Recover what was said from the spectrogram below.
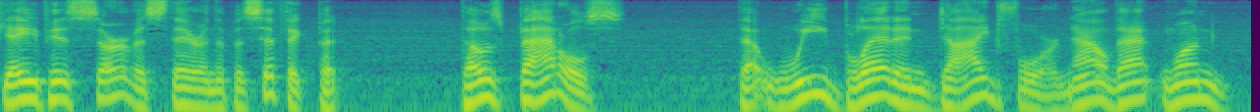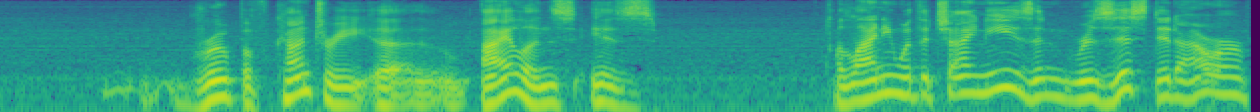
gave his service there in the Pacific, but those battles that we bled and died for. Now that one group of country uh, islands is aligning with the Chinese and resisted our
